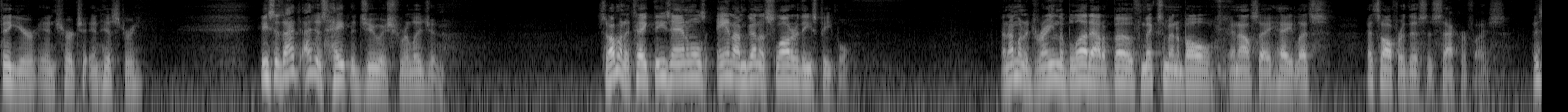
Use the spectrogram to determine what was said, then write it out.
figure in church in history. He says, I, I just hate the Jewish religion. So I'm going to take these animals and I'm going to slaughter these people. And I'm going to drain the blood out of both, mix them in a bowl, and I'll say, hey, let's, let's offer this as sacrifice. This,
